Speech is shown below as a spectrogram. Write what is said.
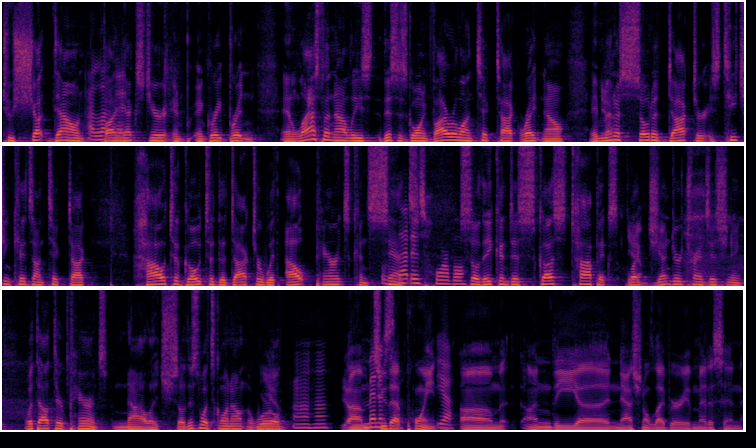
to shut down by it. next year in, in Great Britain. And last but not least, this is going viral on TikTok right now. A Minnesota doctor is teaching kids on TikTok how to go to the doctor without parents' consent. that is horrible. So they can discuss topics Yeah. like gender transitioning without their parents' knowledge. So this is what's going on in the world. Um, to that point, Yeah. um, on the uh, National Library of Medicine,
